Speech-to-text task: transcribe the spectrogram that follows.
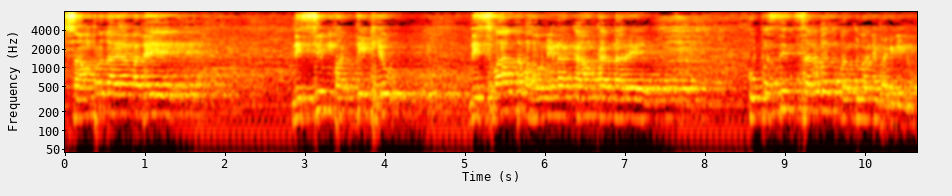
संप्रदायामध्ये निस्सीम भक्ती ठेवू निस्वार्थ भावनेनं काम करणारे उपस्थित सर्वच बंधू आणि भगिनीनो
